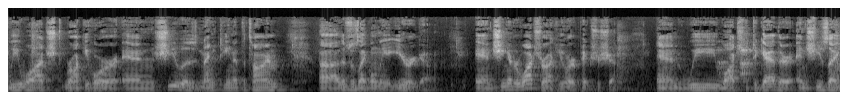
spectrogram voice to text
we watched Rocky Horror and she was 19 at the time. Uh, this was like only a year ago. And she never watched Rocky Horror Picture Show. And we watched it together, and she's like,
